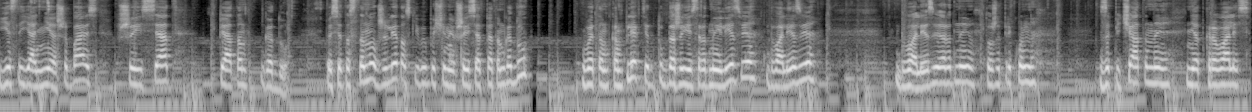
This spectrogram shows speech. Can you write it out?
если я не ошибаюсь, в 65 году. То есть это станок жилетовский, выпущенный в 65 году в этом комплекте. Тут даже есть родные лезвия, два лезвия. Два лезвия родные, тоже прикольно. Запечатанные, не открывались.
